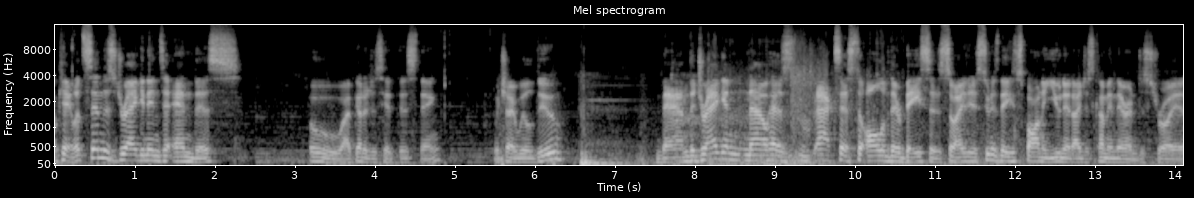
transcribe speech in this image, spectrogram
Okay, let's send this dragon in to end this. Oh, I've got to just hit this thing. Which I will do. Bam. The dragon now has access to all of their bases, so I, as soon as they spawn a unit, I just come in there and destroy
